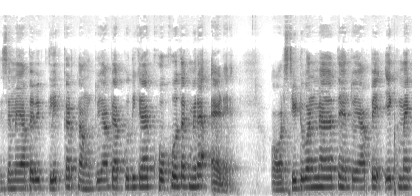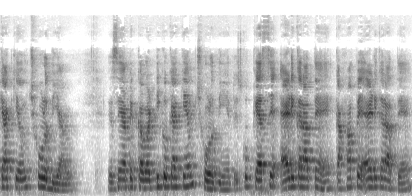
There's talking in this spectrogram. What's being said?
जैसे मैं यहाँ पे भी क्लिक करता हूँ तो यहाँ पे आपको दिख रहा है खो खो तक मेरा ऐड है। और सीट वन में आ जाते हैं तो यहाँ पे एक मैं क्या किया हूँ, छोड़ दिया हूँ। जैसे यहाँ पे कबड्डी को क्या किया, हम छोड़ दिए तो इसको कैसे ऐड कराते हैं, कहाँ पे ऐड कराते हैं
